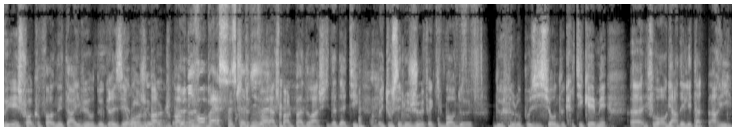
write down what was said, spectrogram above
Oui, je crois qu'on est arrivé au degré zéro. Je parle, je parle Le pas- niveau baisse, c'est ce que je disais. Voilà, je parle pas de Rachida Dati. Après tout, c'est le jeu effectivement de, de l'opposition de critiquer, mais euh, il faut regarder l'état de Paris,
